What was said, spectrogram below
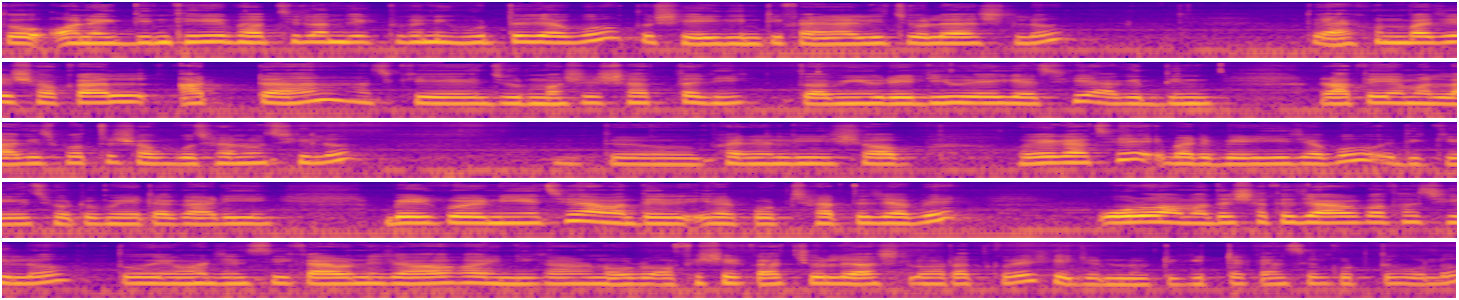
তো অনেক দিন থেকেই ভাবছিলাম যে একটুখানি ঘুরতে যাব, তো সেই দিনটি ফাইনালি চলে আসলো। তো এখন বাজে সকাল আটটা, আজকে জুন মাসের সাত তারিখ, তো আমিও রেডি হয়ে গেছি। আগের দিন রাতেই আমার লাগেজপত্র সব গোছানো ছিল। তো ফাইনালি সব হয়ে গেছে, এবারে বেরিয়ে যাব। ওইদিকে ছোটো মেয়েটা গাড়ি বের করে নিয়েছে, আমাদের এয়ারপোর্ট ছাড়তে যাবে। ওরও আমাদের সাথে যাওয়ার কথা ছিল, তো এমার্জেন্সি কারণে যাওয়া হয়নি, কারণ ওর অফিসের কাজ চলে আসলো হঠাৎ করে, সেই জন্য টিকিটটা ক্যান্সেল করতে হলো।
